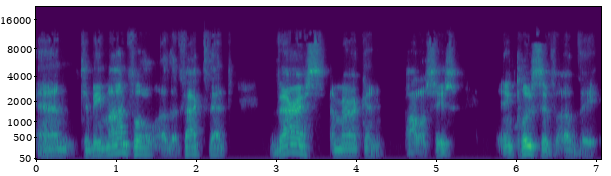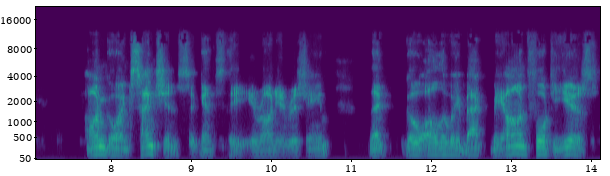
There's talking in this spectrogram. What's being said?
And to be mindful of the fact that various American policies, inclusive of the ongoing sanctions against the Iranian regime that go all the way back beyond 40 years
